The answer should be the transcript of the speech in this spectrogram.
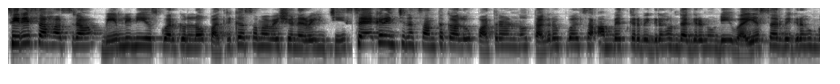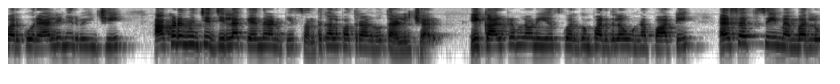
సిరి సహస్ర భీమిలి నియోజకవర్గంలో పత్రికా సమావేశం నిర్వహించి సేకరించిన సంతకాలు పత్రాలను తగరపువలస అంబేద్కర్ విగ్రహం దగ్గర నుండి వైఎస్ఆర్ విగ్రహం వరకు ర్యాలీ నిర్వహించి అక్కడ నుంచి జిల్లా కేంద్రానికి సంతకాల పత్రాలను తరలించారు. ఈ కార్యక్రమంలో నియోజకవర్గం పరిధిలో ఉన్న పార్టీ ఎస్ఎఫ్సి మెంబర్లు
